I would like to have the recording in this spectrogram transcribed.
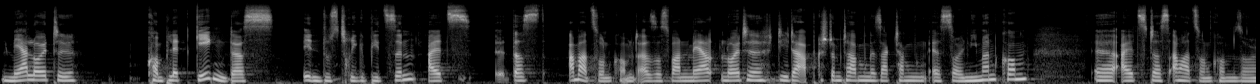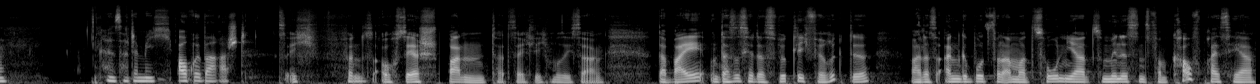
mehr Leute komplett gegen das Industriegebiet sind, als äh, dass Amazon kommt. Also es waren mehr Leute, die da abgestimmt haben und gesagt haben, es soll niemand kommen, äh, als dass Amazon kommen soll. Das hatte mich auch überrascht. Ich fand es auch sehr spannend, tatsächlich, muss ich sagen. Dabei, und das ist ja das wirklich Verrückte, war das Angebot von Amazon ja zumindest vom Kaufpreis her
